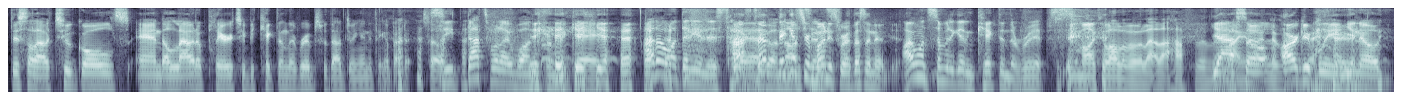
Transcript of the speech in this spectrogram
disallowed two goals, and allowed a player to be kicked in the ribs without doing anything about it. So See, that's what I want from a game. I don't want any of this that, tactical that, that gets your money's worth, doesn't it? I want somebody getting kicked in the ribs. Michael Oliver will let that happen. Yeah, Man so United, Liverpool. arguably, you know, it,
